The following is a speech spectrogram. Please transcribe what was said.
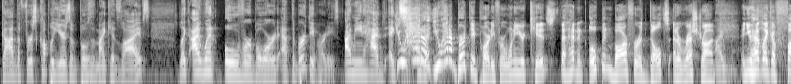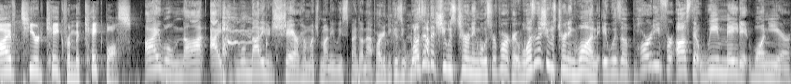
god the first couple years of both of my kids lives like i went overboard at the birthday parties. I mean had you had a you had a birthday party for one of your kids that had an open bar for adults at a restaurant, I- and you had like a five tiered cake from the Cake Boss. I will not. I will not even share how much money we spent on that party because it wasn't that she was turning. What was for Parker? It wasn't that she was turning one. It was a party for us that we made it one year.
